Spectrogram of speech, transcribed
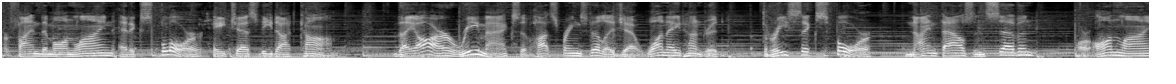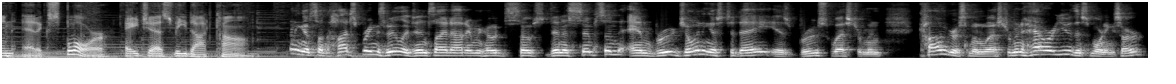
or find them online at explorehsv.com. They are REMAX of Hot Springs Village at 1 800 364 9007 or online at explorehsv.com. Joining us on Hot Springs Village Inside Out, I'm your host, Dennis Simpson. And Brew, joining us today is Bruce Westerman. Congressman Westerman, how are you this morning, sir?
